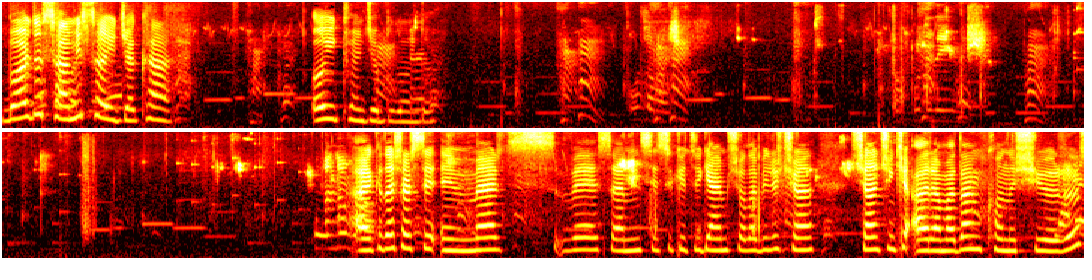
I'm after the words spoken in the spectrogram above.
Bu arada Sami sayacak ha. O ilk önce bulundu. Arkadaşlar se- e, Mert ve Sami'nin sesi kötü gelmiş olabilir şu an. Şu an çünkü aramadan konuşuyoruz.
